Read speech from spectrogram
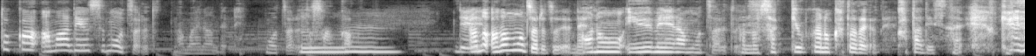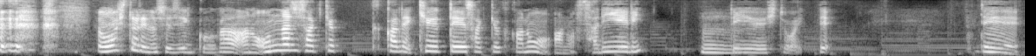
とかアマデウス・モーツァルトって名前なんだよね。モーツァルトさんがう。んで、あの、あのモーツァルトだよね。あの有名なモーツァルトあのです。作曲家の方だよね。方です。はい。オッケー。もう一人の主人公が、あの、同じ作曲家で、宮廷作曲家の、あの、サリエリうん。っていう人がいて、で、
